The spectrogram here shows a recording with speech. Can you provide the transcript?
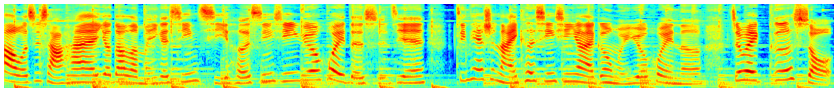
好，我是小嗨，又到了每一个星期和星星约会的时间。今天是哪一颗星星要来跟我们约会呢？这位歌手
